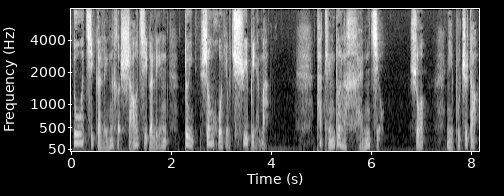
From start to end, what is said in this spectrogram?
多几个零和少几个零？”对生活有区别吗？他停顿了很久，说：“你不知道，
